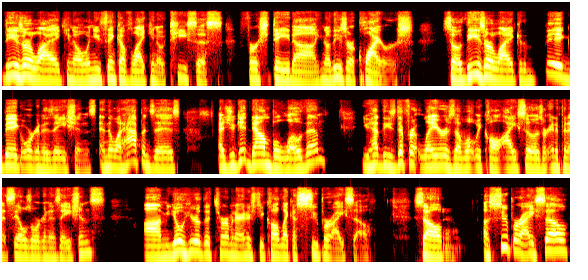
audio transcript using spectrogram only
these are like, you know, when you think of like, you know, TSYS, First Data, you know, these are acquirers. So these are like the big, big organizations. And then what happens is as you get down below them, you have these different layers of what we call ISOs or independent sales organizations. Um, you'll hear the term in our industry called like a super ISO. So yeah. a super ISO,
